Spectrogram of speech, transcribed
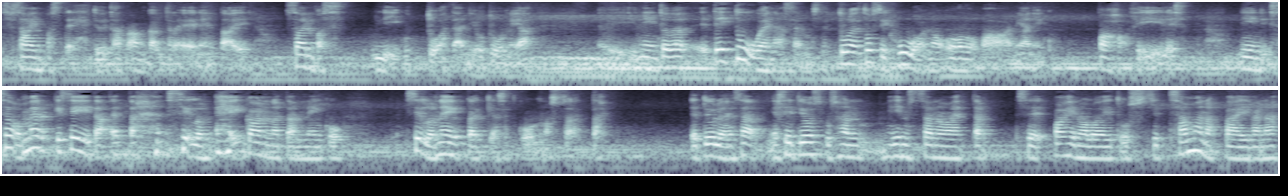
sainpas tehtyä tämän rankan treenin, tai sainpas liikuttua tämän jutun, ja niin tota, et ei tuu enää semmoista. Tulee tosi huono olo vaan ja niin kuin paha fiilis. Niin se on merkki siitä, että silloin ei kannata, niin kuin, silloin ei ole kaikki asiat kunnossa. Että, että yleensä, ja sitten joskushan ihmiset sanoo, että se pahin olo ei tule sit samana päivänä,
